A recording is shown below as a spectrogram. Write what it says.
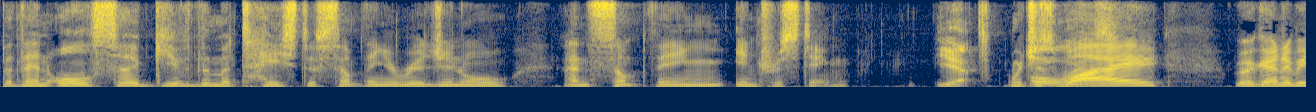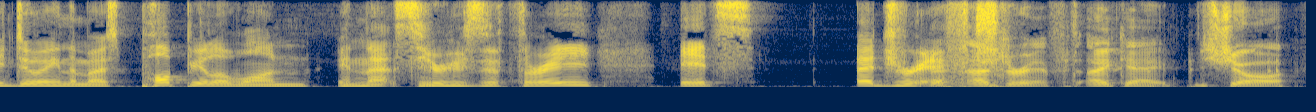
but then also give them a taste of something original and something interesting Yeah. which is why we're going to be doing the most popular one in that series of three. It's Adrift. Adrift. Okay, sure.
